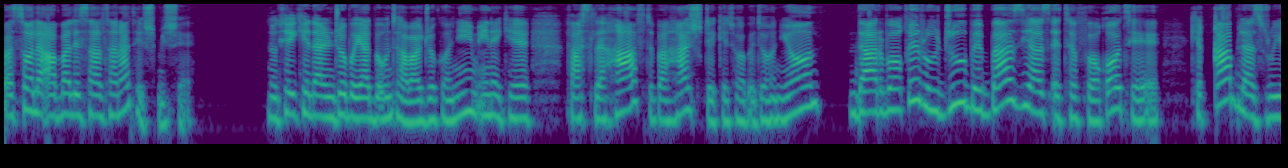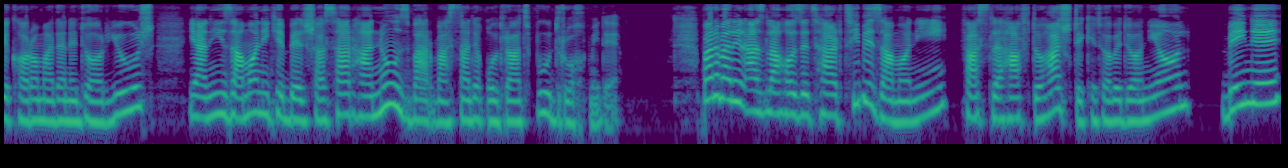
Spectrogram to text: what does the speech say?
و سال اول سلطنتش میشه. نکته که در اینجا باید به اون توجه کنیم اینه که فصل هفت و هشت کتاب دانیال در واقع رجوع به بعضی از اتفاقات که قبل از روی کار آمدن داریوش یعنی زمانی که بلشسر هنوز بر مسند قدرت بود رخ میده. بنابراین از لحاظ ترتیب زمانی فصل هفت و هشت کتاب دانیال بین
